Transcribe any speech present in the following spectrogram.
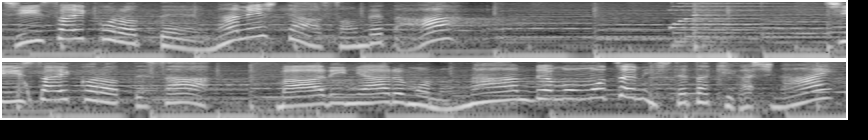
小さい頃って何して遊んでた？小さい頃ってさ周りにあるもの何でもおもちゃにしてた気がしない？例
